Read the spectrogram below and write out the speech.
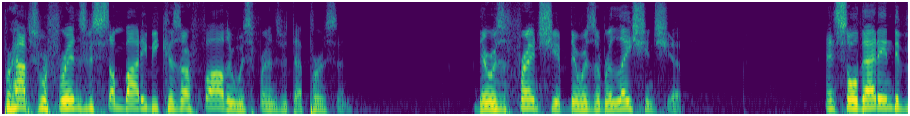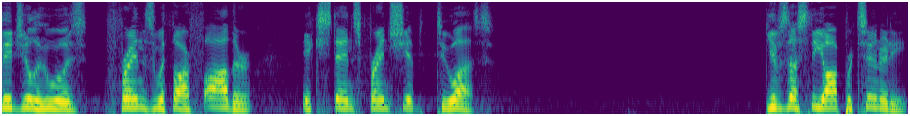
Perhaps we're friends with somebody because our father was friends with that person. There was a friendship, there was a relationship. And so that individual who was friends with our father extends friendship to us, gives us the opportunity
